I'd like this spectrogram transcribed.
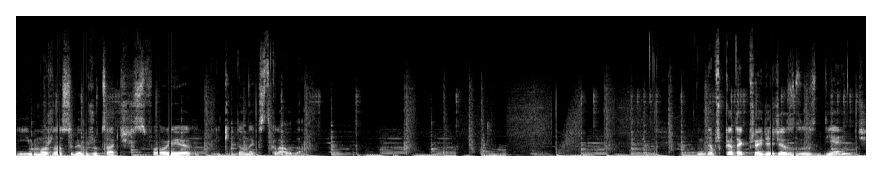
I można sobie wrzucać swoje pliki do Nextclouda. I na przykład jak przejdziecie do zdjęć,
